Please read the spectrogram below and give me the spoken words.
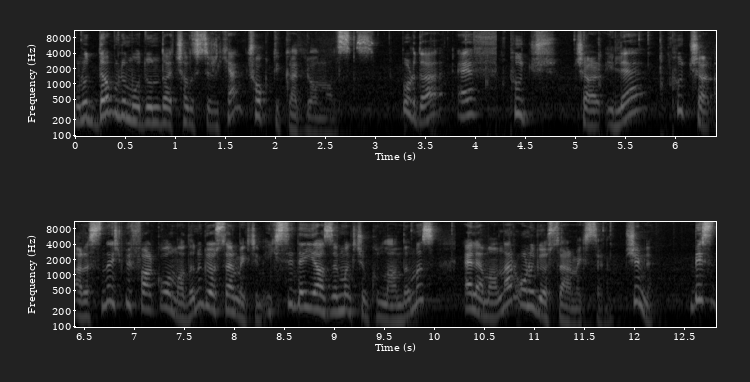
bunu W modunda çalıştırırken çok dikkatli olmalısınız. Burada F putchar ile putchar arasında hiçbir fark olmadığını göstermek için ikisi de yazdırmak için kullandığımız elemanlar onu göstermek istedim. Şimdi biz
